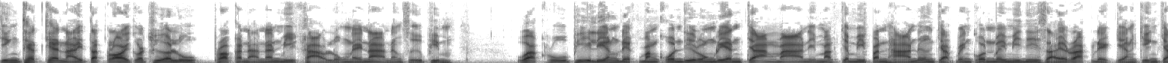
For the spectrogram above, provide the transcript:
จริงเท็จแค่ไหนตะกลอยก็เชื่อลูก เพราะขณะนั้นมีข่าวลงในหน้าหนังสือพิมพ์ ว่าครูพี่เลี้ยงเด็กบางคนที่โรงเรียนจ้างมานี่มักจะมีปัญหาเนื่องจากเป็นคนไม่มีนิสัยรักเด็กอย่างจริงใจ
